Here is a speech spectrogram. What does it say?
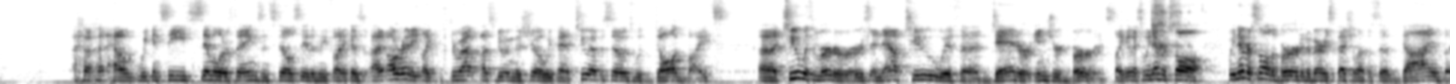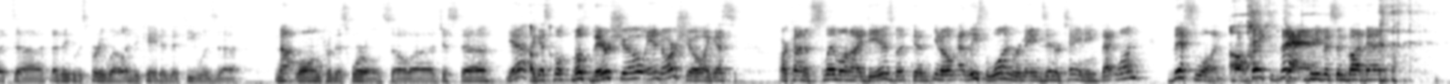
how we can see similar things and still see them be funny. Because already, like throughout us doing this show, we've had two episodes with dog bites, uh, two with murderers, and now two with uh, dead or injured birds. Like so, we never saw. We never saw the bird in a very special episode die, but uh, I think it was pretty well indicated that he was uh, not long for this world. So uh, just uh, yeah, I guess both both their show and our show, I guess, are kind of slim on ideas, but can you know at least one remains entertaining. That one, this one, Oh, take that, dang. Beavis and Butthead.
